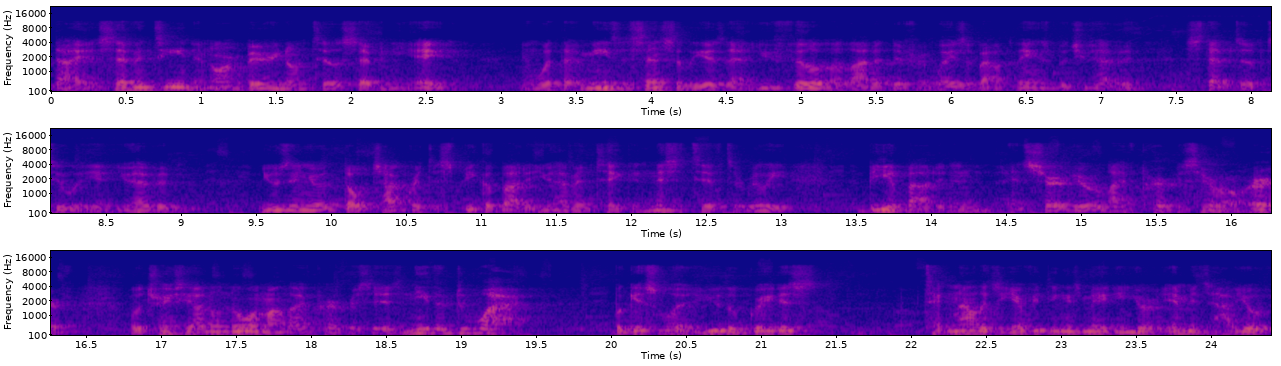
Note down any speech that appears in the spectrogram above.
die at 17 and aren't buried until 78 and what that means essentially is that you feel a lot of different ways about things but you haven't stepped up to it yet. You haven't using your throat chakra to speak about it. You haven't taken initiative to really be about it and, and serve your life purpose here on earth. Well, Tracy, I don't know what my life purpose is. Neither do I. But guess what? You're the greatest technology. Everything is made in your image. How your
